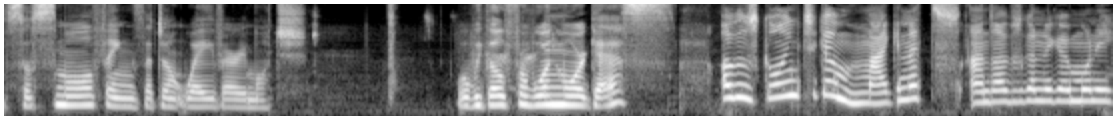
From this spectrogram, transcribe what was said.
So small things that don't weigh very much. Will we go for one more guess? I was going to go magnets and I was going to go money.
